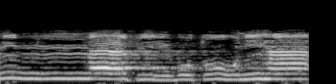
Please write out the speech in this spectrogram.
مما في بطونها.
